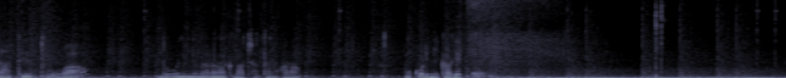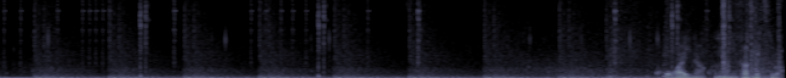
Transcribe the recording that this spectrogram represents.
達とはどうにもならなくなっちゃったのかな？残り2ヶ月。怖いなこの2ヶ月は。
